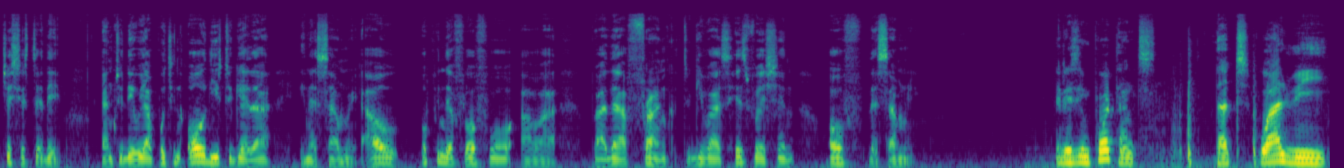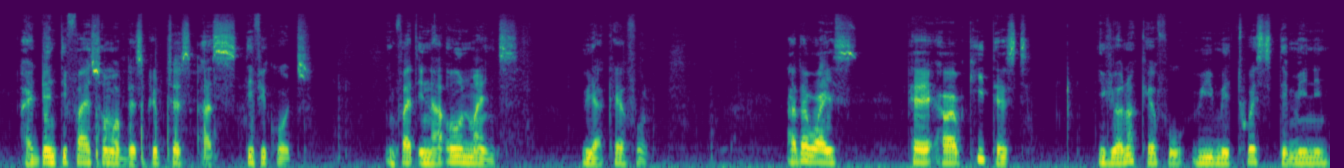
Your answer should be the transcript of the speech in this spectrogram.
just yesterday. And today we are putting all these together in a summary. I'll open the floor for our brother Frank to give us his version of the summary. It is important that while we identify some of the scriptures as difficult, in fact, in our own minds, we are careful. Otherwise, per our key text, if you are not careful, we may twist the meaning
